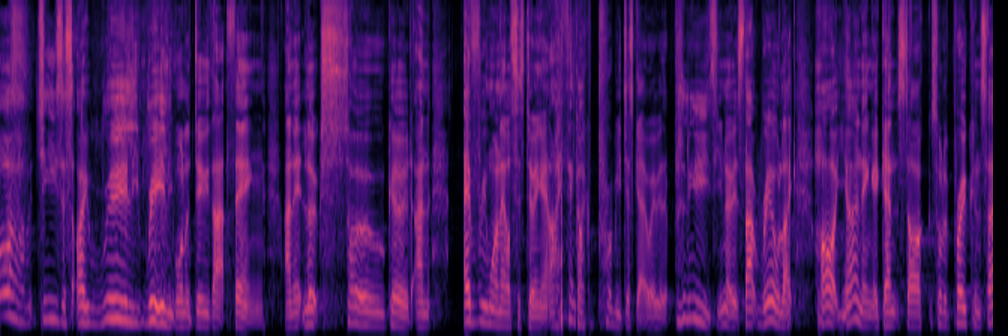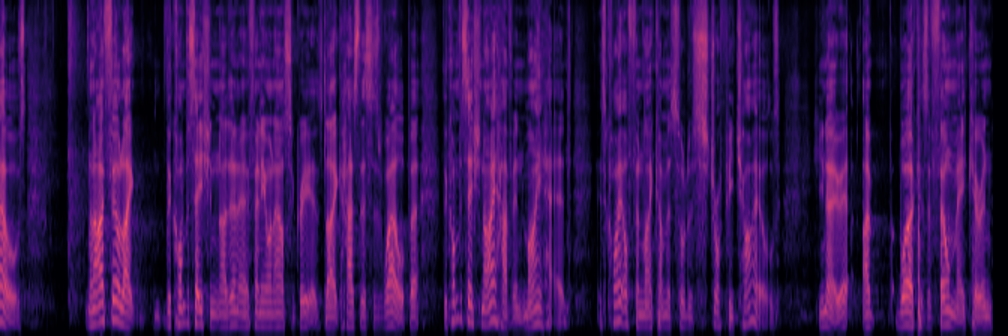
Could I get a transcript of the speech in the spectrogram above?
oh, Jesus, I really, really want to do that thing. And it looks so good. And everyone else is doing it. I think I could probably just get away with it. Please, you know, it's that real, like, heart yearning against our sort of broken selves. And I feel like the conversation, I don't know if anyone else agrees, like, has this as well, but the conversation I have in my head is quite often like I'm a sort of stroppy child. You know, I work as a filmmaker and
